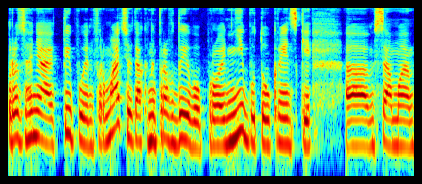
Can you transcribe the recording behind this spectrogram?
розганяють типу інформацію так неправдиво про нібито українські е, саме.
